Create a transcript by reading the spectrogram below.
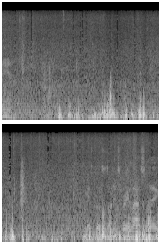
Man. On its very last leg.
